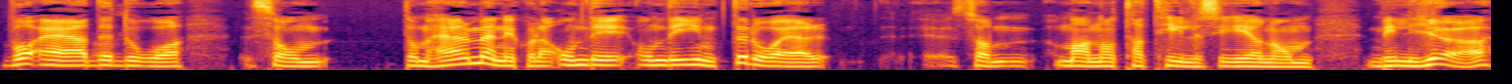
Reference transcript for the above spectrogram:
Vad är det då som de här människorna, om det, om det inte då är eh, som man har tagit till sig genom miljö,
